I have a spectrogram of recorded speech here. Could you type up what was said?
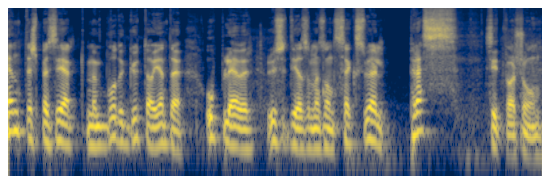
jenter spesielt, men både gutter og jenter, opplever russetida som en sånn seksuell press situasjon.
